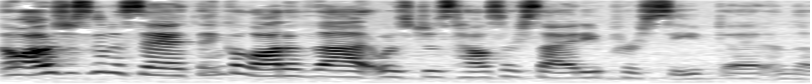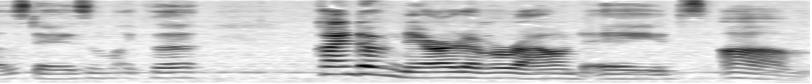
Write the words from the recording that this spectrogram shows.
Oh, I was just gonna say, I think a lot of that was just how society perceived it in those days, and like the kind of narrative around AIDS. Um,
